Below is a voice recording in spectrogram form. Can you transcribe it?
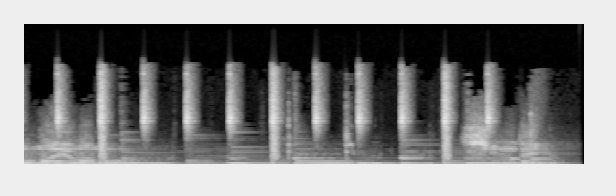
お前はもう死んでいる。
